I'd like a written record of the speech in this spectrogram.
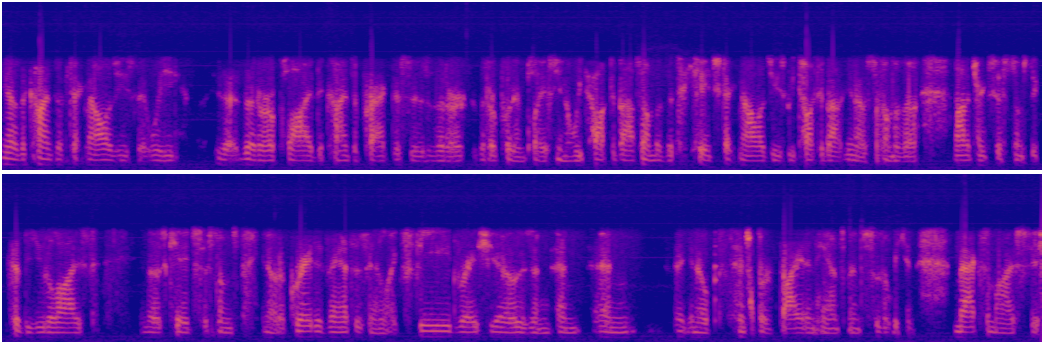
you know the kinds of technologies that we that, that, are applied, the kinds of practices that are that are put in place. You know, we talked about some of the cage technologies. We talked about you know some of the monitoring systems that could be utilized in those cage systems. You know, great advances in like feed ratios and and and you know potential for diet enhancements so that we can maximize fish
